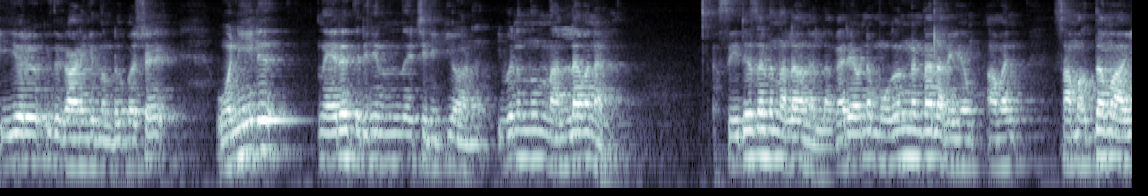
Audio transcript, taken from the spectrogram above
ഈ ഒരു ഇത് കാണിക്കുന്നുണ്ട്. പക്ഷേ ഒനിയിൽ നേരെ തിരിഞ്ഞു നിന്ന് ചിരിക്കുകയാണ് ഇവനൊന്നും നല്ലവനല്ല. സീരിയസ് ആയിട്ട് നല്ലവനല്ല. കാര്യം അവന്റെ മുഖം കണ്ടാൽ അറിയാം അവൻ സമർത്ഥമായി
